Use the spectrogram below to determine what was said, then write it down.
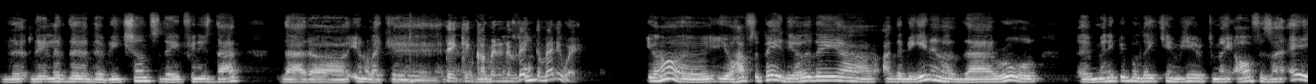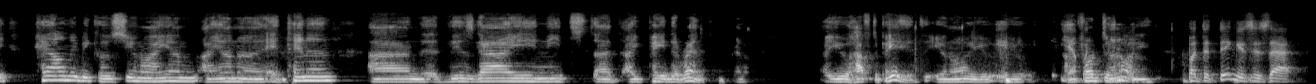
the, they left the, the evictions, they finished that, that, uh, you know, like... Uh, they can come in and evict them anyway. You know, you have to pay. The other day, uh, at the beginning of the rule, uh, many people, they came here to my office and, hey, help me because, you know, I am, I am a, a tenant and this guy needs that I pay the rent. You know? you have to pay it. You know, you, you yeah, unfortunately. But, but the thing is, is that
